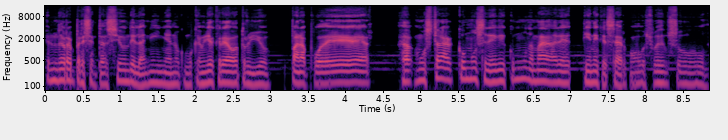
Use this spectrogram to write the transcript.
era una representación de la niña, ¿no? Como que había creado otro yo para poder ah, mostrar cómo se debe, cómo una madre tiene que ser, como su, su,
